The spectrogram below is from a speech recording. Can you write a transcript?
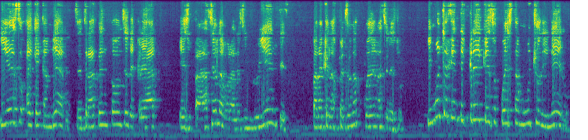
Y eso hay que cambiar. Se trata entonces de crear espacios laborales incluyentes para que las personas puedan hacer esto. Y mucha gente cree que eso cuesta mucho dinero.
